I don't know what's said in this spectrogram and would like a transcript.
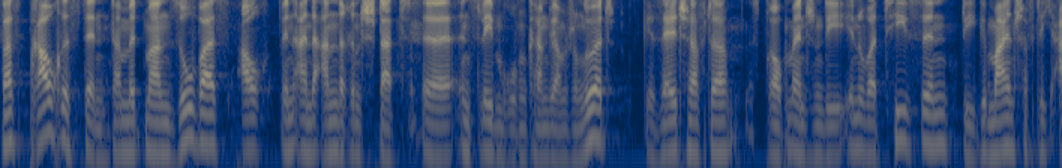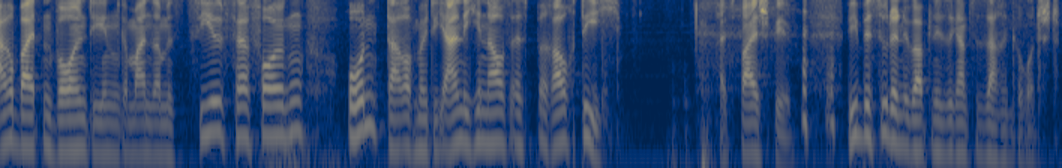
Was braucht es denn, damit man sowas auch in einer anderen Stadt äh, ins Leben rufen kann? Wir haben schon gehört, Gesellschafter. Es braucht Menschen, die innovativ sind, die gemeinschaftlich arbeiten wollen, die ein gemeinsames Ziel verfolgen. Und darauf möchte ich eigentlich hinaus, es braucht dich. Als Beispiel. Wie bist du denn überhaupt in diese ganze Sache gerutscht?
